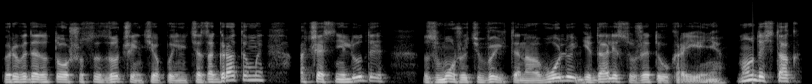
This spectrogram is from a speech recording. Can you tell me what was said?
приведе до того, що злочинці опиняться за ґратами, а чесні люди зможуть вийти на волю і далі служити Україні. Ну, десь так.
